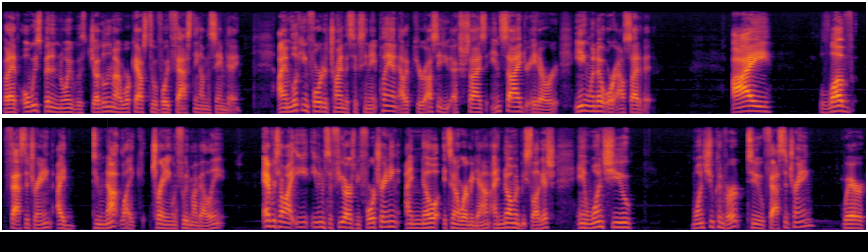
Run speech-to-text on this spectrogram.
but I've always been annoyed with juggling my workouts to avoid fasting on the same day. I am looking forward to trying the 16-8 plan out of curiosity. Do you exercise inside your 8-hour eating window or outside of it? I love fasted training. I do not like training with food in my belly. Every time I eat, even if it's a few hours before training, I know it's going to wear me down. I know I'm going to be sluggish. And once you once you convert to fasted training, where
